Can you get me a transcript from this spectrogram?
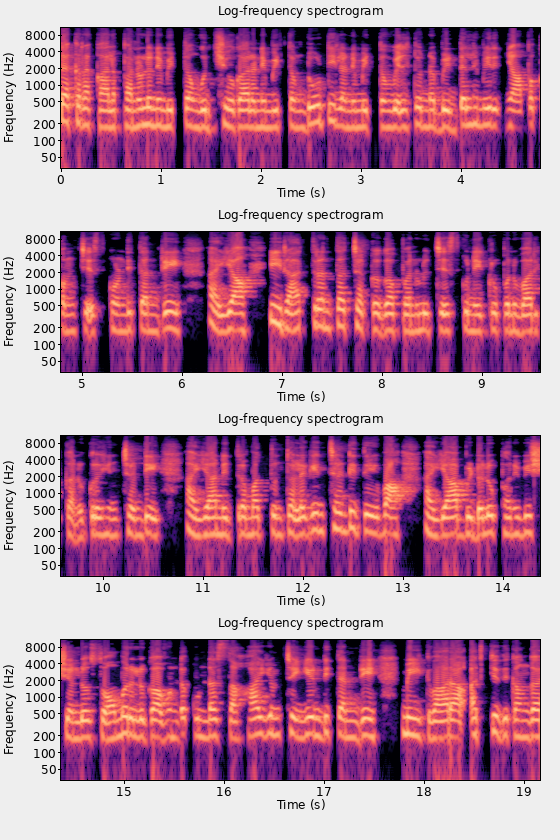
రకరకాల పనుల నిమిత్తం ఉద్యోగాల నిమిత్తం డ్యూటీల నిమిత్తం వెళ్తున్న బిడ్డల్ని మీరు జ్ఞాపకం చేసుకోండి తండ్రి. అయ్యా ఈ రాత్రంతా చక్కగా పనులు చేసుకునే కృపను వారికి అనుగ్రహించండి. అయ్యా నిద్రమత్తును తొలగించండి దేవా. అయ్యా బిడ్డలు పని విషయంలో సోమరులుగా ఉండకుండా సహాయం చెయ్యండి తండ్రి. మీ ద్వారా అత్యధికంగా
